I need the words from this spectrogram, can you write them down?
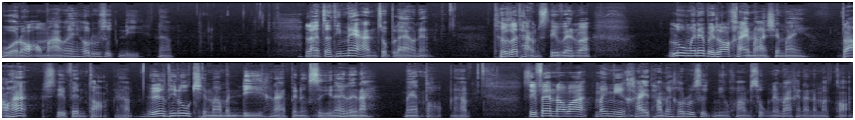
หัวเราะออกมาเพื่อให้เขารู้สึกดีนะครับ หลังจากที่แม่อ่านจบแล้วเนี่ย เธอก็ถามสตีเฟนว่า ลูกไม่ได้ไปลอกใครมาใช่ไหมเปล่าฮะสตีเฟนตอบนะครับ เรื่องที่ลูกเขียนมามันดีขนาดเป็นหนังสือได้เลยนะ แม่ตอบนะครับสตีเฟนเล่าว่าไม่มีใครทำให้เขารู้สึกมีความสุขได้มากขนาดนั้นมาก่อน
